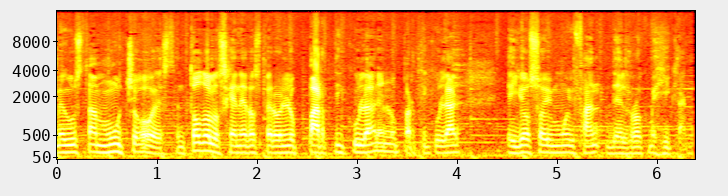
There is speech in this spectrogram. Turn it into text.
Me gusta mucho este, en todos los géneros, pero en lo particular, en lo particular, eh, yo soy muy fan del rock mexicano.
